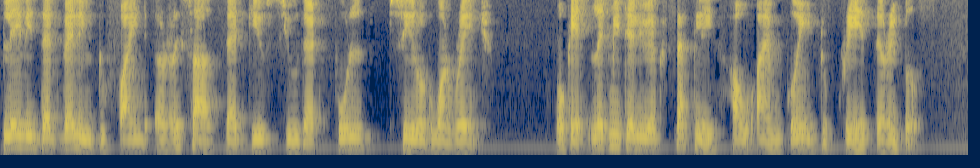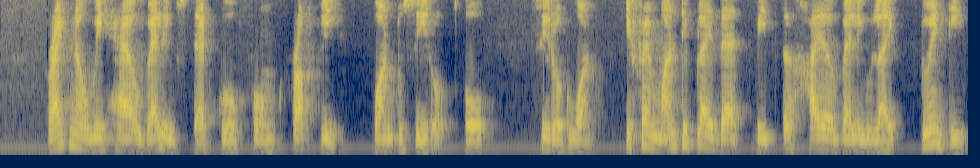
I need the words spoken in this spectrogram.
play with that value to find a result that gives you that full 0 to 1 range. Okay, let me tell you exactly how I am going to create the ripples. Right now we have values that go from roughly 1 to 0 or 0 to 1. If I multiply that with a higher value like 20,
